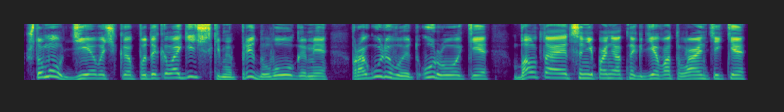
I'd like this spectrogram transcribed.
что, мол, девочка под экологическими предлогами прогуливает уроки, болтается непонятно где в Атлантике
